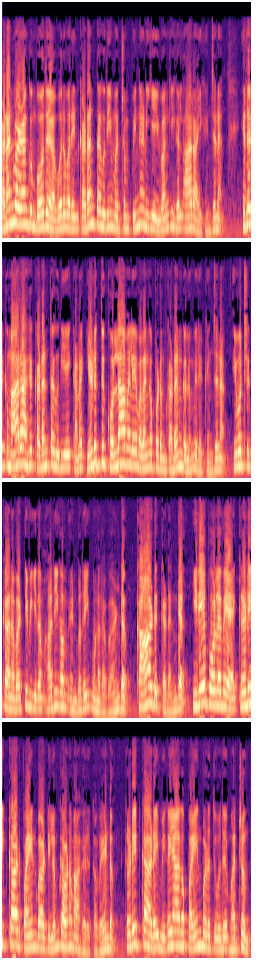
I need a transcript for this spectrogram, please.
கடன் வழங்கும் போது ஒருவரின் கடன் தகுதி மற்றும் பின்னணியை வங்கிகள் ஆராய்கின்றன. இதற்கு மாறாக கடன் தகுதியை கணக்கு எடுத்துக் கொள்ளாமலே வழங்கப்படும் கடன்களும் இருக்கின்றன. இவற்றுக்கான வட்டி விகிதம் அதிகம் என்பதை உணர வேண்டும். கார்டு கடன்கள். இதே போலவே கிரெடிட் கார்டு பயன்பாட்டிலும் கவனமாக இருக்க வேண்டும். கிரெடிட் கார்டை மிகையாக பயன்படுத்துவது மற்றும்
